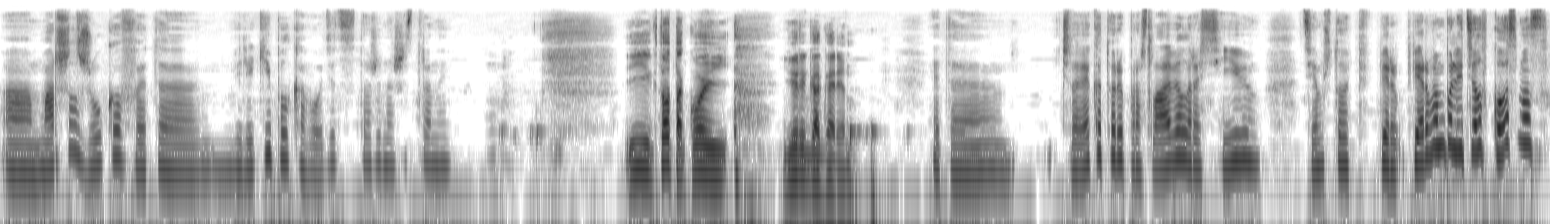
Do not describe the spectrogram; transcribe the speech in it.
А маршал Жуков – это великий полководец тоже нашей страны. И кто такой Юрий Гагарин? Это человек, который прославил Россию тем, что пер- первым полетел в космос.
